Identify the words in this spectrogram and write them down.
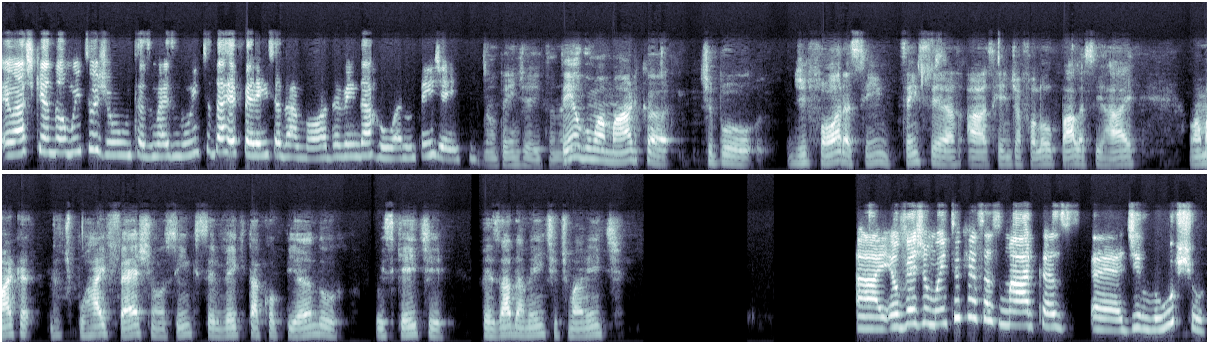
Eu acho que andam muito juntas, mas muito da referência da moda vem da rua, não tem jeito. Não tem jeito, né? Tem alguma marca, tipo, de fora, assim, sem ser as que a gente já falou, Palace High, uma marca, tipo, high fashion, assim, que você vê que tá copiando o skate pesadamente ultimamente? Ah, eu vejo muito que essas marcas é, de luxo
